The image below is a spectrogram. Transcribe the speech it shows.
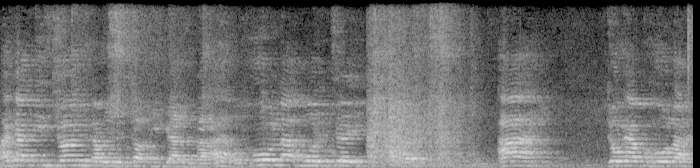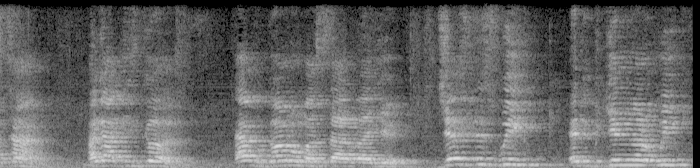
I got these guns that I want to talk to you guys about. I have a whole lot more to tell you, but I don't have a whole lot of time. I got these guns. I have a gun on my side right here. Just this week, at the beginning of the week,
